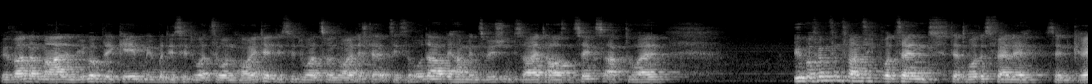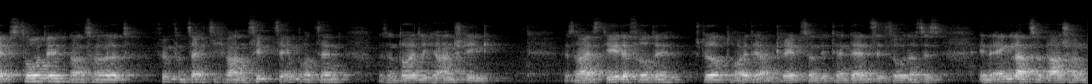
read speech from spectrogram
Wir werden einmal einen Überblick geben über die Situation heute. Die Situation heute stellt sich so dar, wir haben inzwischen 2006 aktuell über 25 Prozent der Todesfälle sind Krebstote. 1965 waren 17 Prozent. Das ist ein deutlicher Anstieg. Das heißt, jeder Vierte stirbt heute an Krebs und die Tendenz ist so, dass es in England sogar schon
